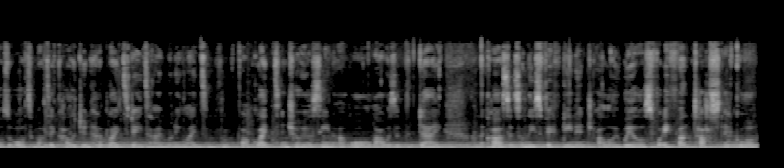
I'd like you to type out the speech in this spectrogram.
vehicle's automatic halogen headlights, daytime running lights and front fog lights ensure you're seen at all hours of the day and the car sits on these 15 inch alloy wheels for a fantastic look.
